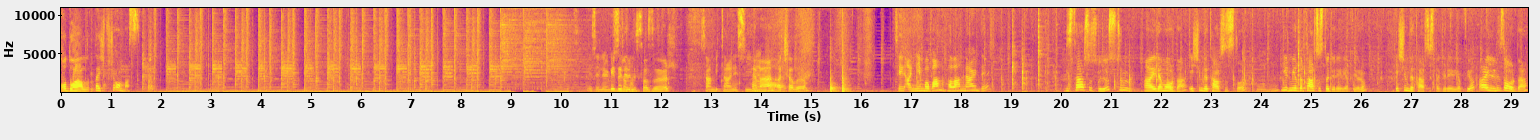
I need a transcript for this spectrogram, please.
o doğallıkta hiçbir şey olmaz. Bezelerimiz, Bezelerimiz hazır. Sen bir tanesiyle Hemen al. açalım. Senin annen baban falan nerede? Biz Tarsusluyuz. Tüm ailem orada. Eşim de Tarsuslu. 20 yıldır Tarsus'ta görev yapıyorum. Eşim de Tarsus'ta görev yapıyor. Ailemiz orada.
